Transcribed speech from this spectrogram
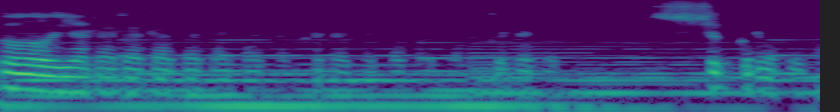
可呀哒哒哒哒哒哒，哒哒哒哒，可啦哒。是可啦哒哒。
